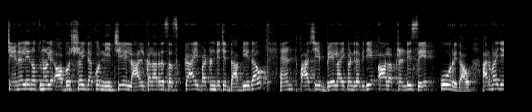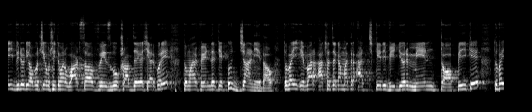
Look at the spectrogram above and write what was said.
চ্যানেলে নতুন হলে অবশ্যই দেখো, নিচে লাল কালারের সাবস্ক্রাইব বাটনটি আছে দাবিয়ে দাও। অ্যান্ড পাশে বেল আইকনটি দাবিয়ে দিয়ে অল অপশনটি সেট করে দাও। আর ভাই, এই ভিডিওটি অবশ্যই অবশ্যই তোমার হোয়াটসঅ্যাপ ফেসবুক সব জায়গায় শেয়ার করে তোমার ফ্রেন্ডদেরকে একটু জানিয়ে দাও। তো ভাই, এবার আসা যাক আমাদের আজকের ভিডিওর মেন টপিকে তো ভাই,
